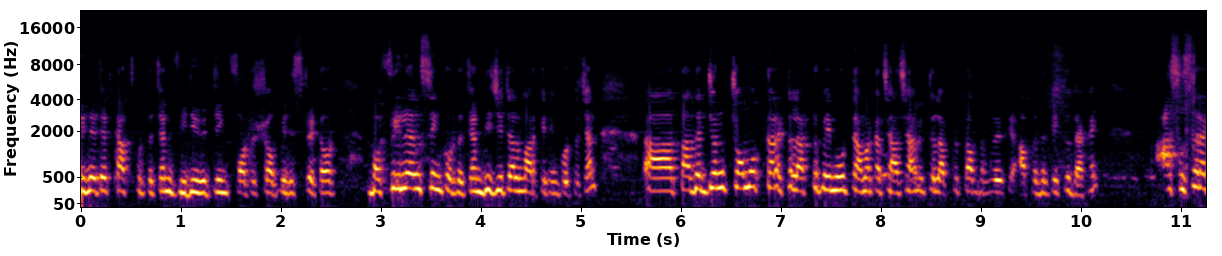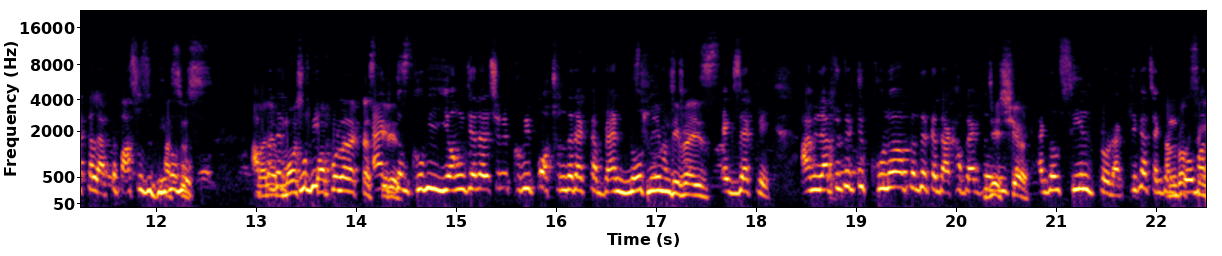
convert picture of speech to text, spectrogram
রিলেটেড কাজ করতে চান ভিডিও এডিটিং ফটোশপ ইলিস্ট্রেটর বা ফ্রিল্যান্সিং করতে চান ডিজিটাল মার্কেটিং করতে চান। তাদের জন্য চমৎকার একটা ল্যাপটপ এই মুহূর্তে আমার কাছে আছে। আমি একটু ল্যাপটপটা আপনাদেরকে আপনাদেরকে একটু দেখাই। আসুসের একটা ল্যাপটপ আসুস ভিভো আপনাদের মোস্ট খুবই- পপুলার একটা সিরিজ একদম খুবই ইয়ং জেনারেশনের খুবই পছন্দের একটা ব্র্যান্ড. এক্স্যাক্টলি আমি ল্যাপটপটা একটু খুলেও আপনাদেরকে দেখাবো। একদম একদম প্রোডাক্ট ঠিক আছে? একদম গ্লোবাল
